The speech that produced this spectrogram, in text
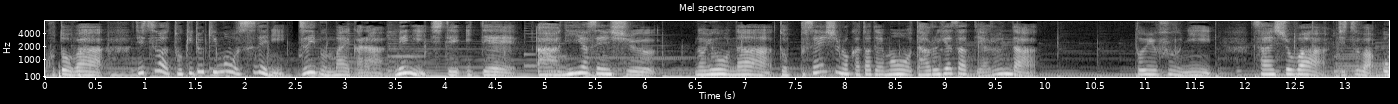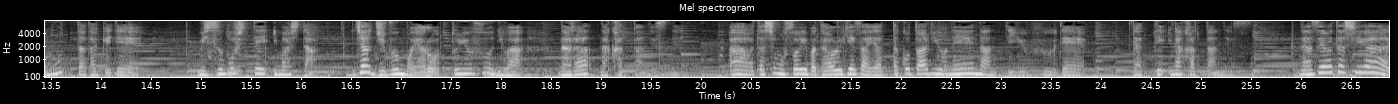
ことは実は時々もうすでに随分前から目にしていてああ新谷選手のようなトップ選手の方でもタオルギャザーってやるんだというふうに最初は実は思っただけで見過ごしていました。じゃあ自分もやろうというふうにはならなかったんですね。ああ私もそういえばタオルギャザーやったことあるよねなんていうふうでやっていなかったんです。なぜ私が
